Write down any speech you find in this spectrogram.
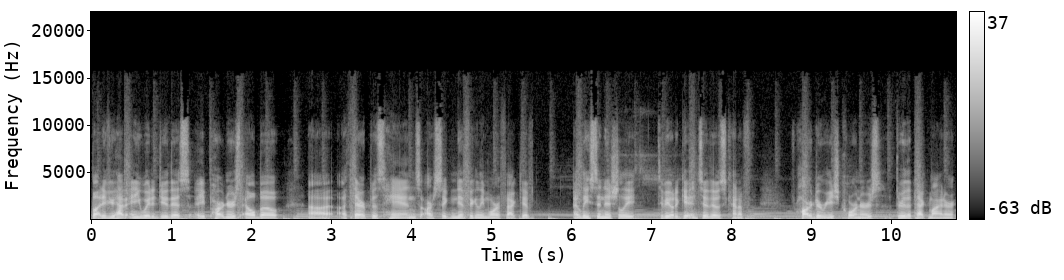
But if you have any way to do this, a partner's elbow, uh, a therapist's hands are significantly more effective at least initially, to be able to get into those kind of hard to reach corners through the pec minor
